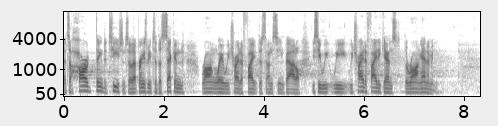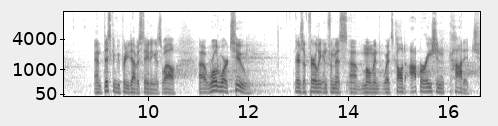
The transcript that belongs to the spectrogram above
It's a hard thing to teach, and so that brings me to the second wrong way we try to fight this unseen battle. You see, we, we, we try to fight against the wrong enemy. And this can be pretty devastating as well. Uh, World War II, there's a fairly infamous uh, moment where it's called Operation Cottage.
